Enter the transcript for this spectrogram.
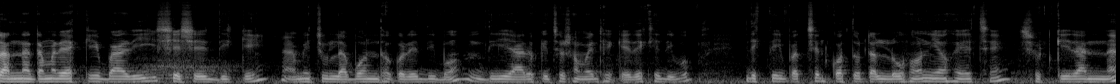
রান্নাটা আমার একেবারেই শেষের দিকে। আমি চুলা বন্ধ করে দিব, দিয়ে আরও কিছু সময় ঢেকে রেখে দিব। দেখতেই পাচ্ছেন কতটা লোভনীয় হয়েছে শুটকি রান্না।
